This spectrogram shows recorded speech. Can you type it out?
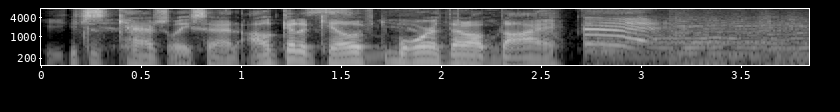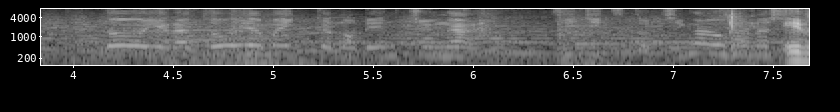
He just casually said, I'll get a kill if more, then I'll die. It,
